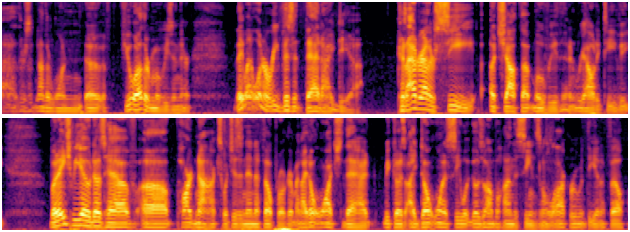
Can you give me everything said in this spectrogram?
Uh, there's another one, uh, a few other movies in there. They might want to revisit that idea because I would rather see a chopped up movie than reality TV. But HBO does have uh, Hard Knocks, which is an NFL program, and I don't watch that because I don't want to see what goes on behind the scenes in a locker room at the NFL.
